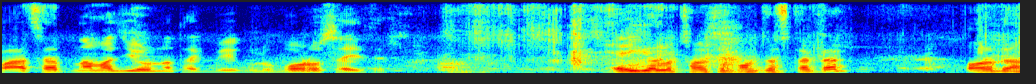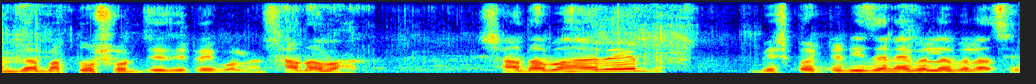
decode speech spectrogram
পাঁচ হাত নামাজি ওনা থাকবে, এগুলো বড় সাইজের। এই গেল ছয়শো পঞ্চাশ টাকার অর্গানজা বা তোষর, যে যেটাই বলেন সাদাবাহার সাদাবাহারের বেশ কয়েকটা ডিজাইন অ্যাভেলেবেল আছে।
